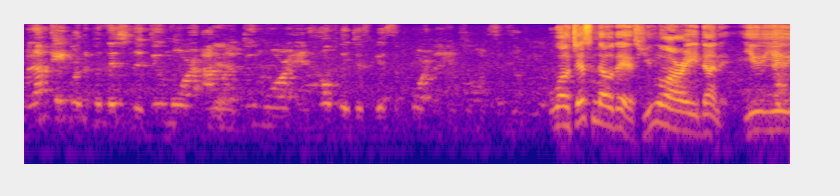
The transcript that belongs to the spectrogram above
when I'm able in the position to do more, I'm Yeah. going to do more and hopefully just be a support and an influence and help you. Well, just know this: you already done it. You, you,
